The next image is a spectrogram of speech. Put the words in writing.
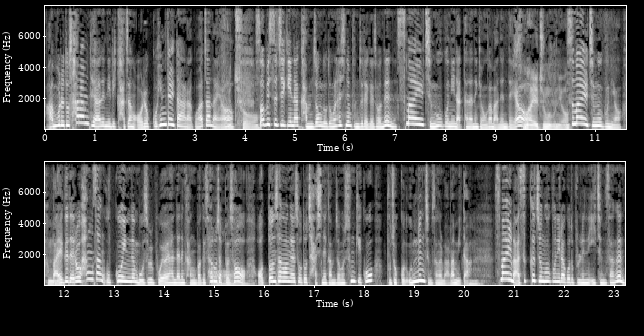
아무래도 사람 대하는 일이 가장 어렵고 힘들다라고 하잖아요. 그렇죠. 서비스직이나 감정 노동을 하시는 분들에게서는 스마일 증후군이 나타나는 경우가 많은데요. 스마일 증후군요. 스마일 증후군이요. 음. 말 그대로 항상 웃고 있는 모습을 보여야 한다는 강박에 사로잡혀서 어. 어떤 상황에서도 자신의 감정을 숨기고 무조건 웃는 증상을 말합니다. 음. 스마일 마스크 증후군이라고도 불리는 이 증상은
